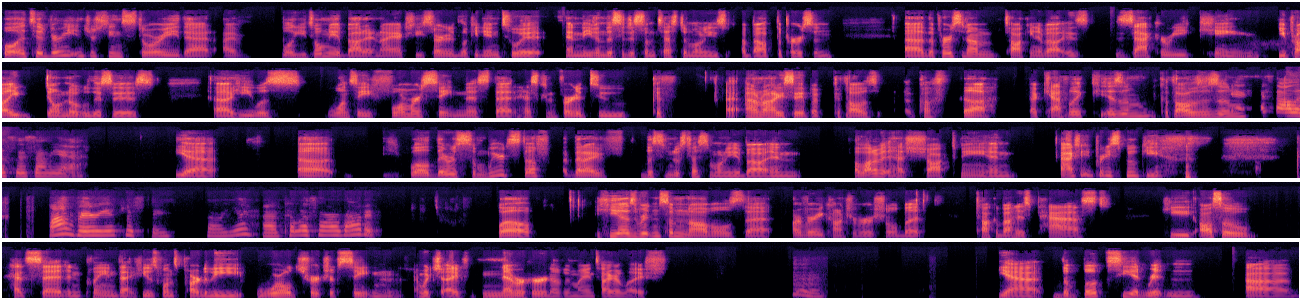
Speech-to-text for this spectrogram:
Well, it's a very interesting story that I've, well, you told me about it, and I actually started looking into it and even listened to some testimonies about the person. the person I'm talking about is Zachary King. You probably don't know who this is. Uh, he was once a former Satanist that has converted to, I don't know how you say it, but Catholic, uh, Catholicism, Catholicism. Yeah, Catholicism, yeah. Yeah. Uh, well, there was some weird stuff that I've listened to his testimony about, and a lot of it has shocked me and actually pretty spooky. wow, very interesting. So yeah, uh, tell us more about it. Well, he has written some novels that are very controversial, but talk about his past. He also had said and claimed that he was once part of the World Church of Satan, which I've never heard of in my entire life. Hmm. Yeah, the books he had written, uh,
